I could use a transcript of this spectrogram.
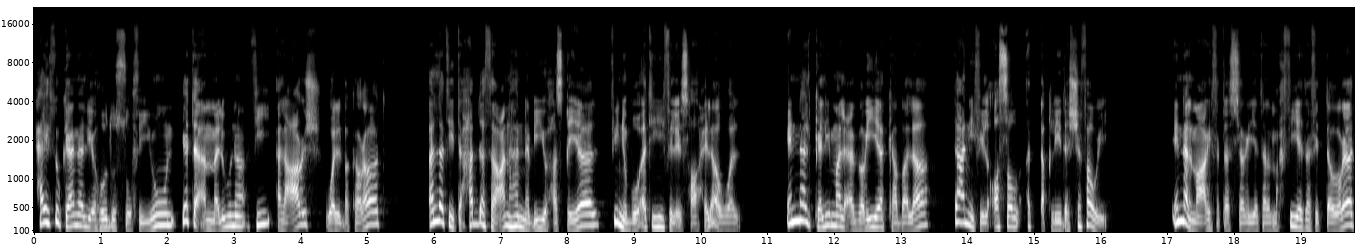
حيث كان اليهود الصوفيون يتأملون في العرش والبكرات التي تحدث عنها النبي حسقيال في نبوءته في الإصحاح الأول. إن الكلمة العبرية كابالا تعني في الأصل التقليد الشفوي، إن المعرفة السرية المخفية في التوراة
